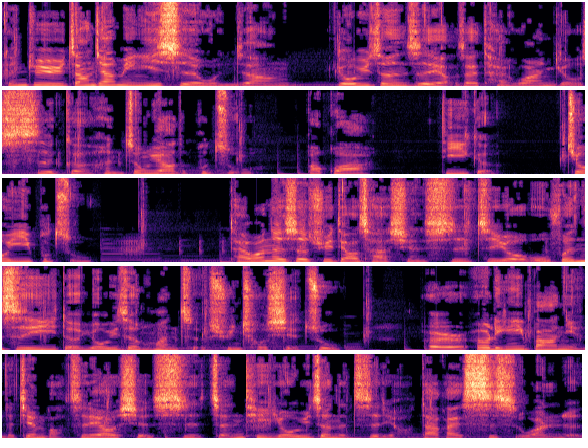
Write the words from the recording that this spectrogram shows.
根据张家明医师的文章，忧郁症治疗在台湾有四个很重要的不足，包括第一个。就医不足。台湾的社区调查显示，只有五分之一的忧郁症患者寻求协助，而二零一八年的健保资料显示，整体忧郁症的治疗大概四十万人，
